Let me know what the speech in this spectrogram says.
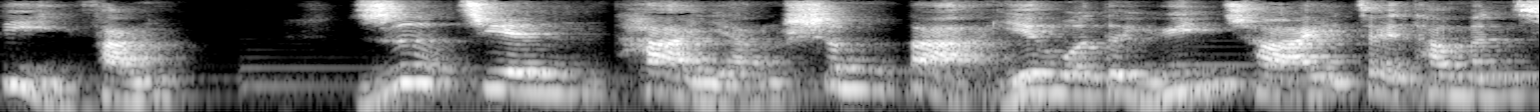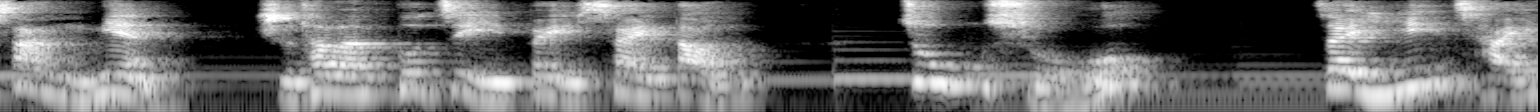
地方。日间太阳升大，野火的云彩在他们上面，使他们不至于被晒到中暑。在云彩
